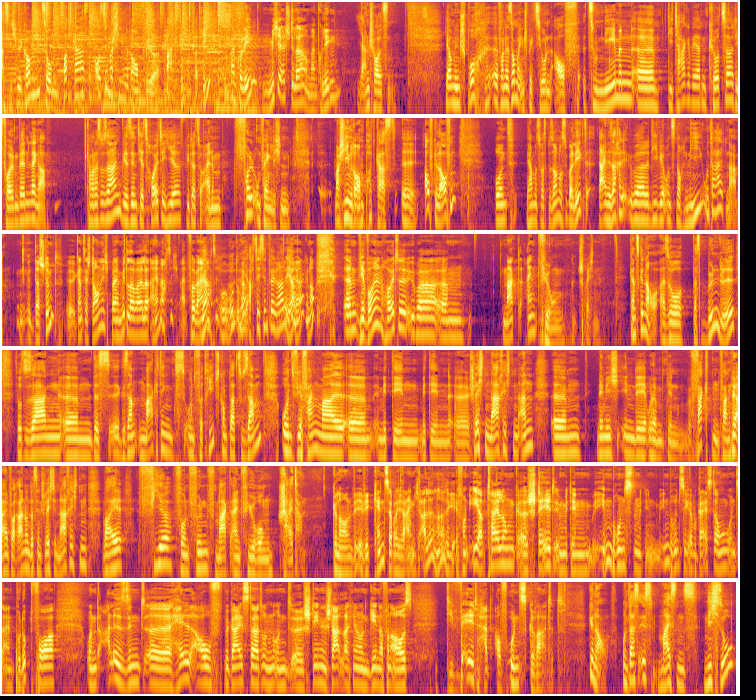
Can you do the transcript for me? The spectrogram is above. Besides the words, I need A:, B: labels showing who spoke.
A: Herzlich willkommen zum Podcast aus dem Maschinenraum für Marketing und Vertrieb mit meinem Kollegen
B: Michael Stiller und meinem Kollegen
A: Jan Scholzen. Ja, um den Spruch äh, von der Sommerinspektion aufzunehmen, äh, die Tage werden kürzer, die Folgen werden länger. Kann man das so sagen? Wir sind jetzt heute hier wieder zu einem vollumfänglichen äh, Maschinenraum-Podcast aufgelaufen und wir haben uns was Besonderes überlegt. Eine Sache, über die wir uns noch nie unterhalten haben.
B: Das stimmt, äh, ganz erstaunlich. Bei mittlerweile 81, Folge 81.
A: Ja, rund um ja. die 80 sind wir gerade, ja.
B: Ja, genau. Ähm, wir wollen heute über ähm, Markteinführung sprechen.
A: Ganz genau. Also das Bündel sozusagen ähm, des äh, gesamten Marketings und Vertriebs kommt da zusammen und wir fangen mal äh, mit den mit den äh, schlechten Nachrichten an. Ähm, nämlich in der oder mit den Fakten fangen wir einfach an und das sind schlechte Nachrichten, weil vier von fünf Markteinführungen scheitern.
B: Genau, und wir, wir kennen es aber ja eigentlich alle. Ne? Die F&E-Abteilung äh, stellt mit dem Inbrunst, mit in, inbrünstiger Begeisterung uns ein Produkt vor und alle sind äh, hellauf begeistert und, und äh, stehen in den Startlöchern und gehen davon aus, die Welt hat auf uns gewartet.
A: Genau. Und das ist meistens nicht so.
